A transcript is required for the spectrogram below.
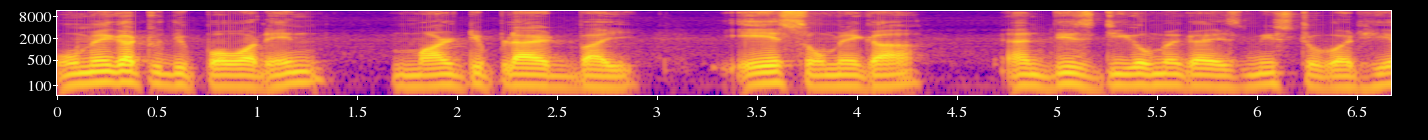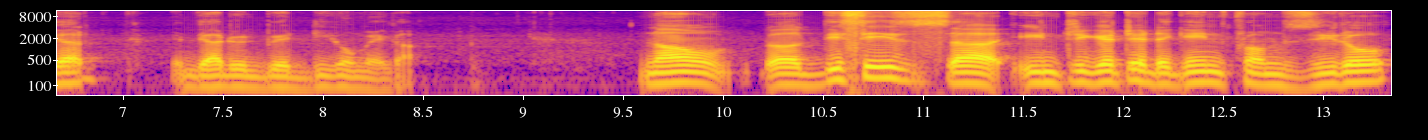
omega to the power n multiplied by s omega and this d omega is missed over here there will be a d omega. Now, uh, this is uh, integrated again from 0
